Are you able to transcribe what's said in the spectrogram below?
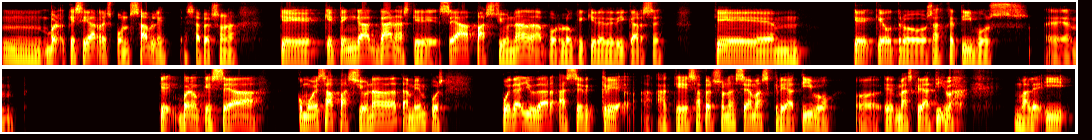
Mm, bueno, que sea responsable esa persona, que, que, tenga ganas, que sea apasionada por lo que quiere dedicarse, que, mm, que, otros adjetivos, em, que, bueno, que sea como es apasionada también, pues puede ayudar a ser a que esa persona sea más creativo, eh, más creativa, ¿vale? Y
